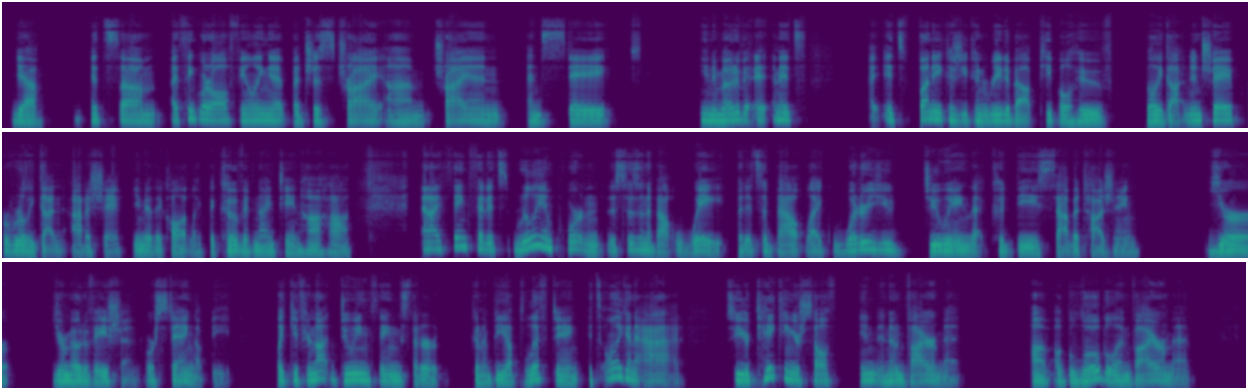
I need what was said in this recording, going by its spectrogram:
Yeah. It's um I think we're all feeling it, but just try um try and and stay you know motivated and it's it's funny because you can read about people who've really gotten in shape or really gotten out of shape. You know, they call it like the COVID 19, haha. And I think that it's really important. This isn't about weight, but it's about like, what are you doing that could be sabotaging your, your motivation or staying upbeat? Like if you're not doing things that are going to be uplifting, it's only going to add. So you're taking yourself in an environment, um, a global environment,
